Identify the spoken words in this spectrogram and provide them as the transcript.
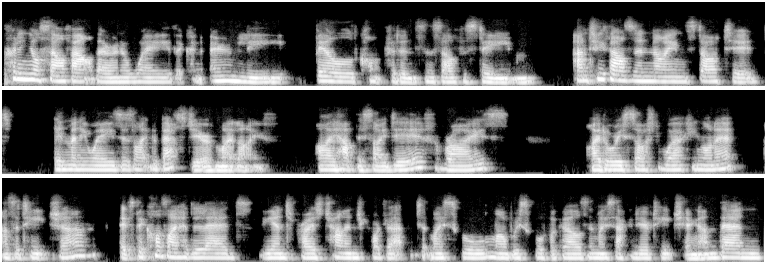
putting yourself out there in a way that can only build confidence and self esteem. And 2009 started in many ways as like the best year of my life. I had this idea for Rise. I'd already started working on it as a teacher. It's because I had led the Enterprise Challenge project at my school, Marbury School for Girls, in my second year of teaching, and then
